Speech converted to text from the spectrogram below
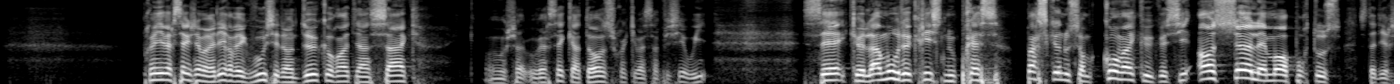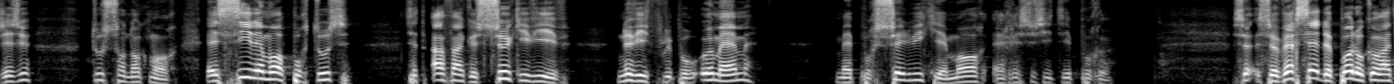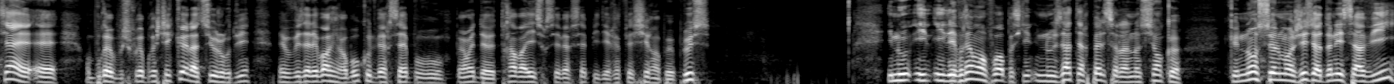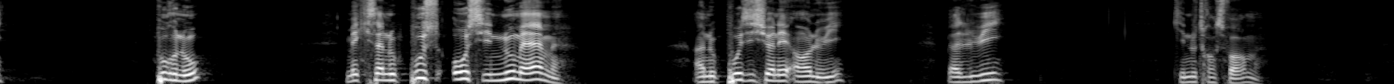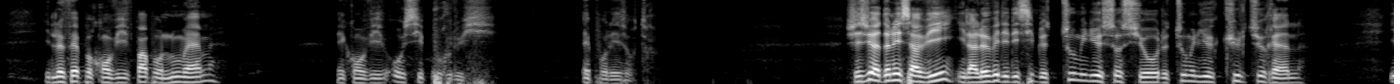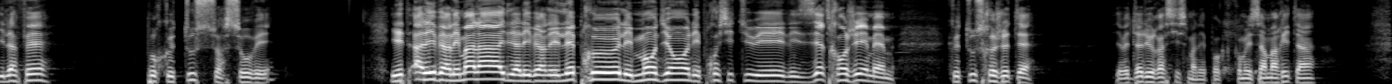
Premier verset que j'aimerais lire avec vous, c'est dans 2 Corinthiens 5, au verset 14, je crois qu'il va s'afficher, oui. C'est que l'amour de Christ nous presse parce que nous sommes convaincus que si un seul est mort pour tous, c'est-à-dire Jésus, tous sont donc morts. Et s'il est mort pour tous, c'est afin que ceux qui vivent ne vivent plus pour eux-mêmes, mais pour celui qui est mort et ressuscité pour eux. Ce, verset de Paul aux Corinthiens, est, est- je pourrais prêcher que là-dessus aujourd'hui, mais vous allez voir, il y aura beaucoup de versets pour vous permettre de travailler sur ces versets puis d'y réfléchir un peu plus. Il est vraiment fort parce qu'il nous interpelle sur la notion que, que non seulement Jésus a donné sa vie pour nous, mais que ça nous pousse aussi nous-mêmes à nous positionner en lui, à lui qui nous transforme. Il le fait pour qu'on vive pas pour nous-mêmes, mais qu'on vive aussi pour lui et pour les autres. Jésus a donné sa vie, il a levé des disciples de tous milieux sociaux, de tous milieux culturels. Il a fait pour que tous soient sauvés. Il est allé vers les malades, il est allé vers les lépreux, les mendiants, les prostituées, les étrangers même, que tous rejetaient. Il y avait déjà du racisme à l'époque, comme les Samaritains.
